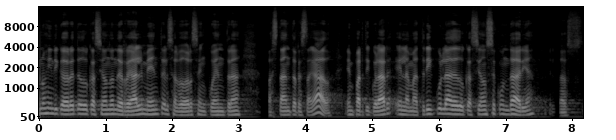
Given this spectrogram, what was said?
unos indicadores de educación donde realmente El Salvador se encuentra bastante rezagado. En particular, en la matrícula de educación secundaria, los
